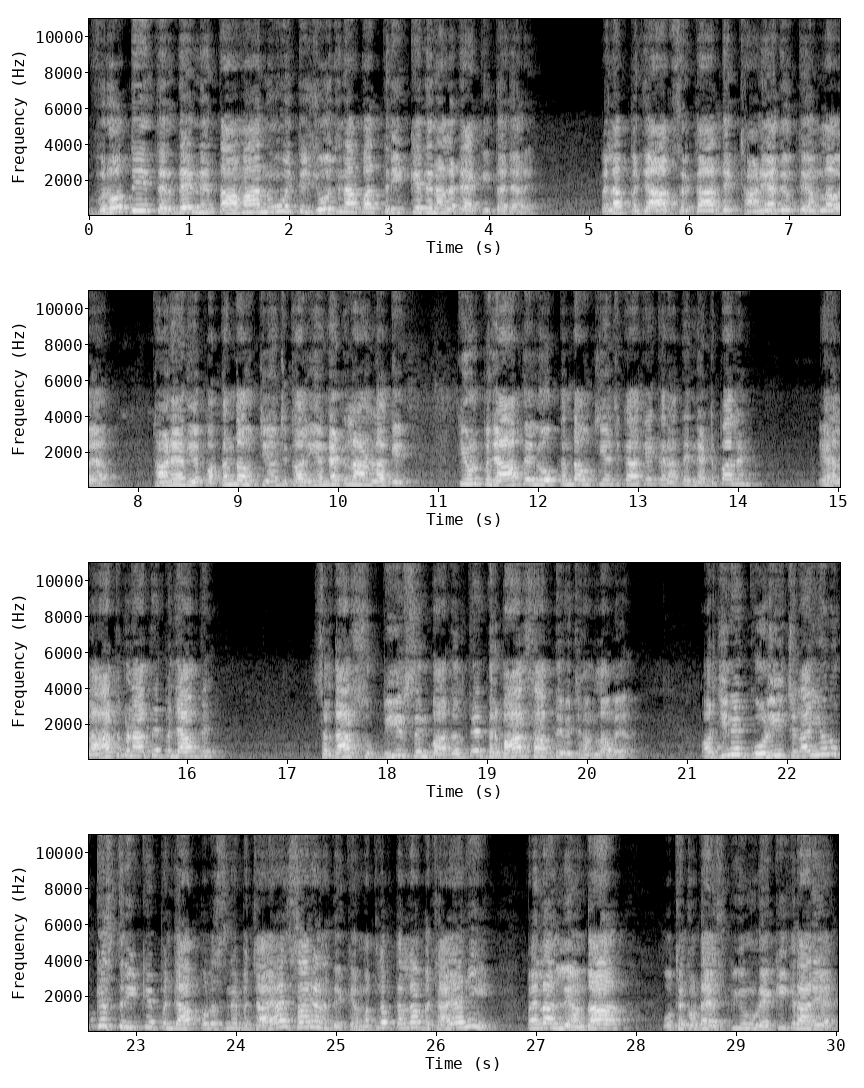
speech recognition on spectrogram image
ਵਿਰੋਧੀ ਧਿਰ ਦੇ ਨੇਤਾਵਾਂ ਨੂੰ ਇੱਕ ਯੋਜਨਾਬੱਧ ਤਰੀਕੇ ਦੇ ਨਾਲ ਅਟੈਕ ਕੀਤਾ ਜਾ ਰਿਹਾ ਪਹਿਲਾਂ ਪੰਜਾਬ ਸਰਕਾਰ ਦੇ ਥਾਣਿਆਂ ਦੇ ਉੱਤੇ ਹਮਲਾ ਹੋਇਆ। ਥਾਣਿਆਂ ਦੀਆਂ ਆਪਾਂ ਕੰਧਾਂ ਉੱਚੀਆਂ ਚੁਕਾ ਲੀਆਂ ਨੈਟ ਲਾਣ ਲੱਗੇ ਕਿ ਹੁਣ ਪੰਜਾਬ ਦੇ ਲੋਕ ਕੰਧਾਂ ਉੱਚੀਆਂ ਚੁਕਾ ਕੇ ਘਰਾਂ ਤੇ ਨੈਟ ਪਾ ਲੈਣ। ਇਹ ਹਾਲਾਤ ਬਣਾਤੇ ਪੰਜਾਬ ਦੇ। ਸਰਦਾਰ ਸੁਖਬੀਰ ਸਿੰਘ ਬਾਦਲ ਤੇ ਦਰਬਾਰ ਸਾਹਿਬ ਦੇ ਵਿੱਚ ਹਮਲਾ ਹੋਇਆ। ਔਰ ਜਿਹਨੇ ਗੋਲੀ ਚਲਾਈ, ਉਹਨੂੰ ਕਿਸ ਤਰੀਕੇ ਪੰਜਾਬ ਪੁਲਿਸ ਨੇ ਬਚਾਇਆ, ਇਹ ਸਾਰਿਆਂ ਨੇ ਦੇਖਿਆ। ਮਤਲਬ ਕੱਲਾ ਬਚਾਇਆ ਨਹੀਂ, ਪਹਿਲਾਂ ਲਿਆਂਦਾ, ਉੱਥੇ ਤੁਹਾਡਾ ਐਸਪੀ ਉਹਨੂੰ ਰੇਕੀ ਕਰਾ ਰਿਹਾ।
